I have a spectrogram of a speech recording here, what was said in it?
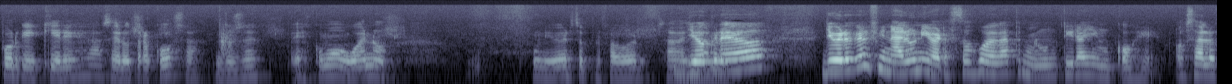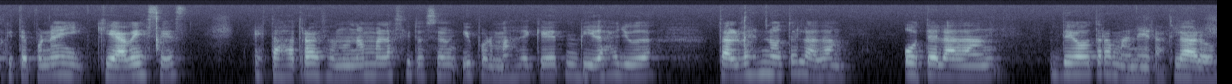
porque quieres hacer otra cosa. Entonces, es como, bueno, universo, por favor, ¿sabes? Yo creo yo creo que al final el universo juega también un tira y encoge. O sea, lo que te pone ahí, que a veces estás atravesando una mala situación y por más de que pidas ayuda, tal vez no te la dan. O te la dan de otra manera. Claro.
